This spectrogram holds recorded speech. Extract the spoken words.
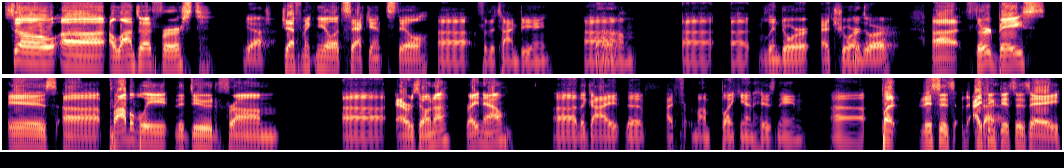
so uh, Alonso at first, Yeah. Jeff McNeil at second, still uh, for the time being. Um, uh, uh, Lindor at short. Lindor. Uh, third base is uh, probably the dude from uh, Arizona right now. Uh, the guy, the I, I'm blanking on his name. Uh, but this is, I Okay. think this is a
